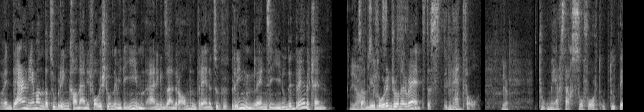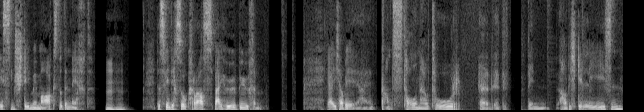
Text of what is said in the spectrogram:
wenn Darren jemanden dazu bringen kann, eine volle Stunde mit ihm und einigen seiner anderen Trainer zu verbringen, lernen sie ihn und den Trainer kennen. Ja, das haben wir vorhin schon erwähnt. Das ist mhm. wertvoll. Ja du merkst auch sofort, ob du dessen Stimme magst oder nicht. Mhm. Das finde ich so krass bei Hörbüchern. Ja, ich habe einen ganz tollen Autor, äh, den habe ich gelesen,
